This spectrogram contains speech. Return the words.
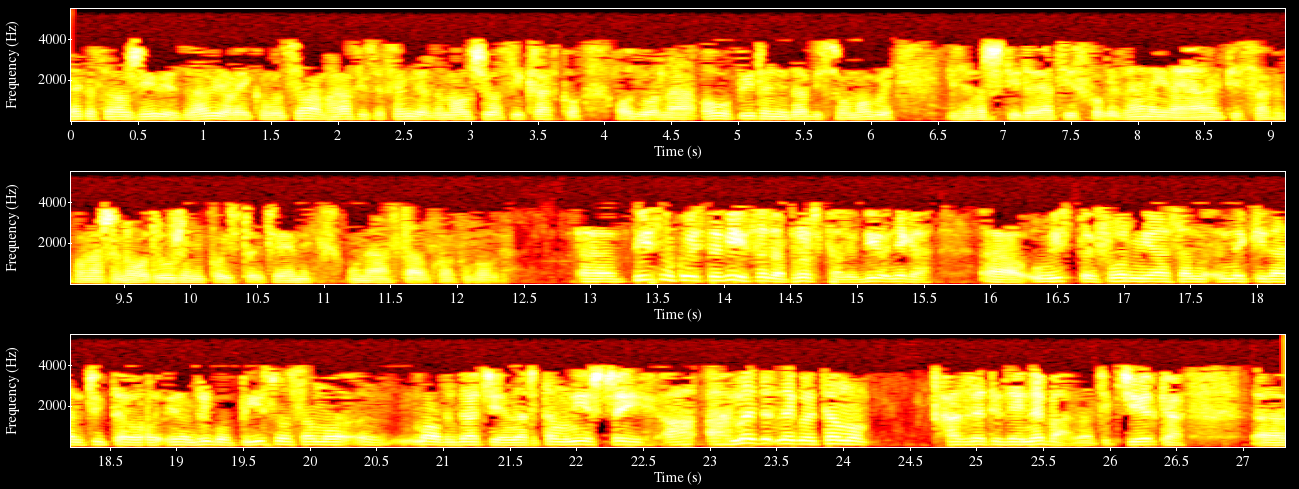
Neka se vam živi i zdravi. Alaikum salam, Hafiz Efendija, zamolit ću vas i kratko odgovor na ovo pitanje da bismo mogli i završiti do jacijskog dana i najaviti svakako naše novo druženje po istoj temi u nastavku, ako Bog da. E, pismo koje ste vi sada pročitali, dio njega a, u istoj formi, ja sam neki dan čitao jedno drugo pismo, samo e, malo drugačije, znači tamo nije šejih Ahmed, nego je tamo Hazreti Zaineba, znači čerka E,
